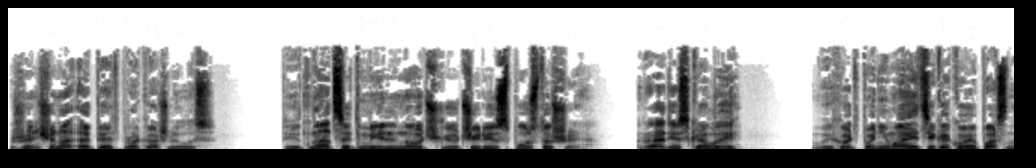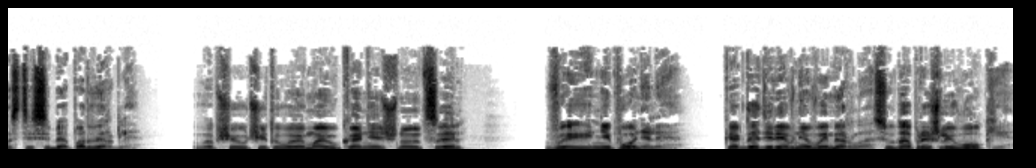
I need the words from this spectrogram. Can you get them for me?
Женщина опять прокашлялась. «Пятнадцать миль ночью через пустоши? Ради скалы? Вы хоть понимаете, какой опасности себя подвергли? Вообще, учитывая мою конечную цель, вы не поняли. Когда деревня вымерла, сюда пришли волки.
